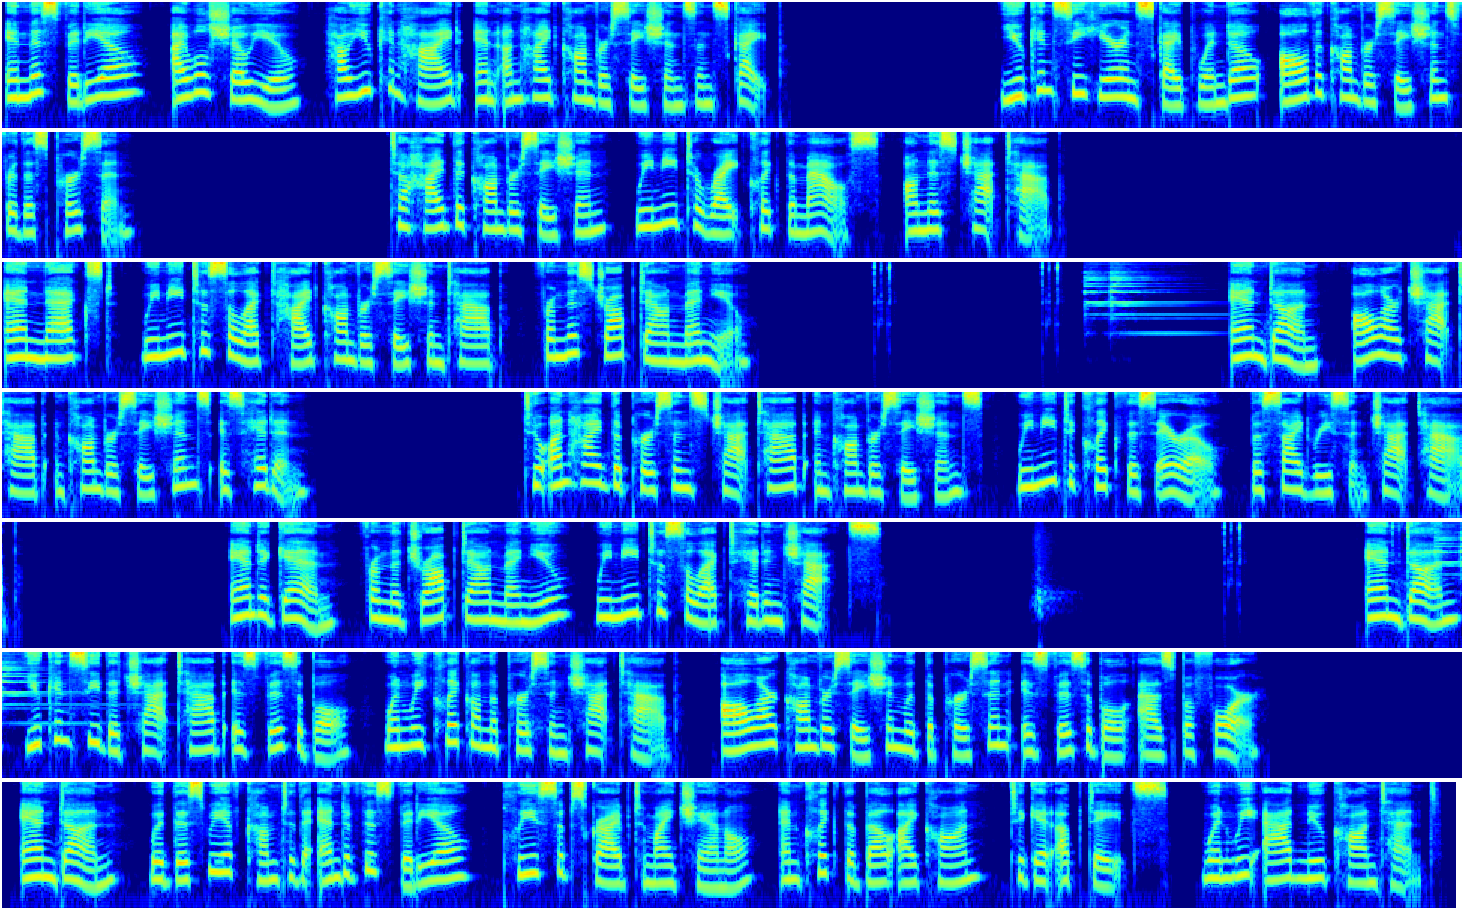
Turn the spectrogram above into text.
In this video, I will show you how you can hide and unhide conversations in Skype. You can see here in Skype window all the conversations for this person. To hide the conversation, we need to right-click the mouse on this chat tab. And next, we need to select Hide Conversation tab from this drop-down menu. And done, all our chat tab and conversations is hidden. To unhide the person's chat tab and conversations, we need to click this arrow beside Recent Chat tab. And again, from the drop-down menu, we need to select Hidden Chats. And done, you can see the Chat tab is visible when we click on the Person Chat tab. All our conversation with the person is visible as before. And done, with this we have come to the end of this video, please subscribe to my channel and click the bell icon to get updates when we add new content.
